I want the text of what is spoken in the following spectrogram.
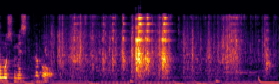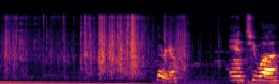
Almost missed the bowl. There we go. And to uh,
